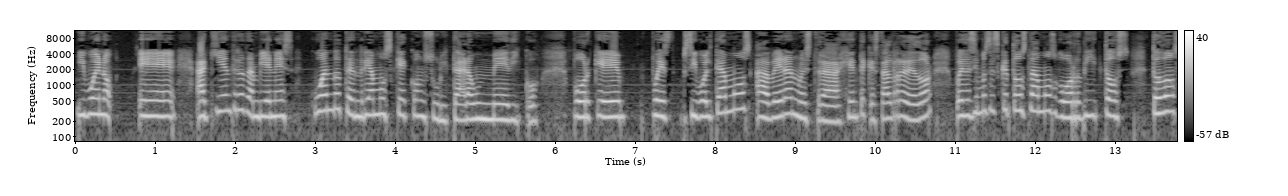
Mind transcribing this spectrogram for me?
Y bueno, eh, aquí entra también es cuándo tendríamos que consultar a un médico, porque pues si volteamos a ver a nuestra gente que está alrededor, pues decimos es que todos estamos gorditos, todos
